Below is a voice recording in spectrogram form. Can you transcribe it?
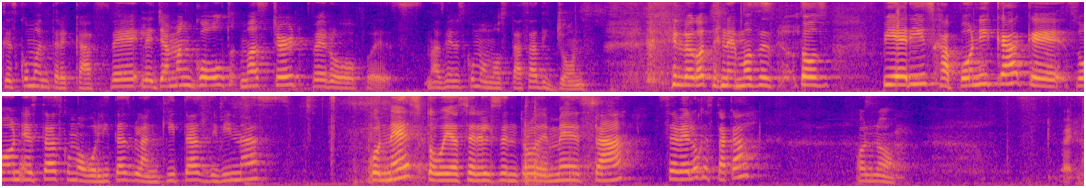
que es como entre café, le llaman gold mustard, pero pues más bien es como mostaza Dijon. Y luego tenemos estos pieris japónica, que son estas como bolitas blanquitas divinas. Con esto voy a hacer el centro de mesa. ¿Se ve lo que está acá? ¿O no? Bueno.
